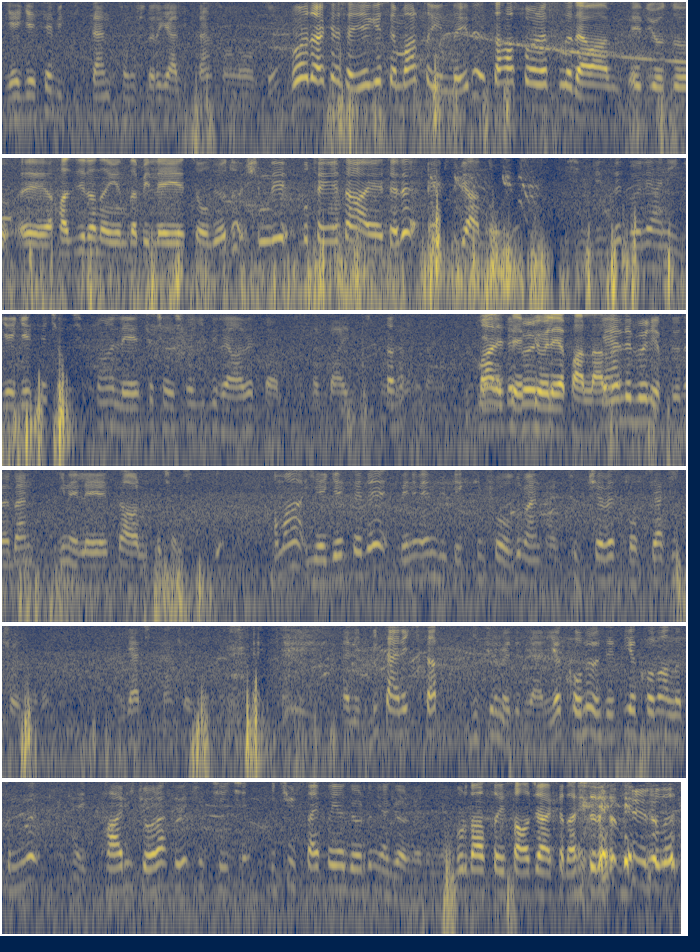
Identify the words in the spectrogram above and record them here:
YGS bittikten, sonuçları geldikten sonra oldu. Bu arada arkadaşlar YGS Mart ayındaydı. Daha sonrasında devam ediyordu. Ee, Haziran ayında bir LYS oluyordu. Şimdi bu TYT, AYT'de hepsi bir anda oluyor. Şimdi bizde böyle hani YGS çalışıp sonra LYS çalışma gibi bir rehavet vardı. Siz tabii daha iyi bilirsiniz. Yani. Genelde Maalesef böyle- ki öyle yaparlardı. Genelde böyle yapıyordu. Yani ben yine LYS ağırlıklı çalıştık biz. Ama YGS'de benim en büyük eksiğim şu oldu. Ben hani Türkçe ve sosyal hiç çözmedim. Yani gerçekten çözmedim. hani bir tane kitap bitirmedim yani. Ya konu özetli ya konu anlatımlı. Hani tarih, coğrafya ve Türkçe için 200 sayfa ya gördüm ya görmedim yani. Buradan sayısalcı arkadaşlara duyurulun.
